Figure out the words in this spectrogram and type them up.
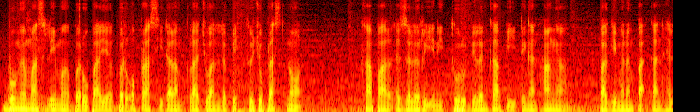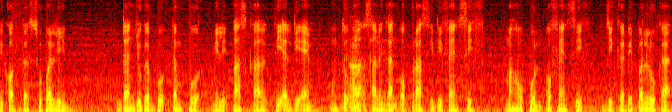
Bunga okay. Mas 5 berupaya beroperasi dalam kelajuan lebih 17 knot Kapal auxiliary ini turut dilengkapi dengan hangar bagi menempatkan helikopter Superlean dan juga bot tempur milik Pascal TLDM untuk Okey. melaksanakan operasi defensif maupun ofensif jika diperlukan.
